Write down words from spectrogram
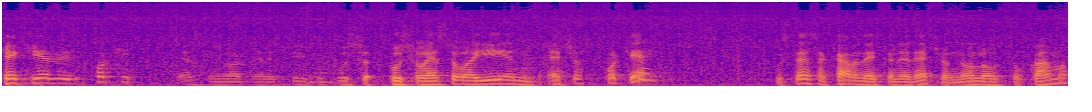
¿Qué quiere? ¿Por qué el Señor puso, puso eso ahí en Hechos? ¿Por qué? Ustedes acaban de tener Hechos, ¿no lo tocamos?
